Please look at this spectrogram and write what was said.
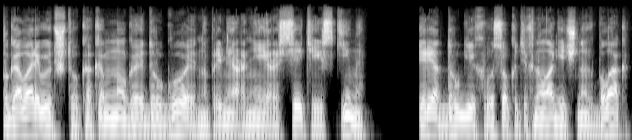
Поговаривают, что, как и многое другое, например, нейросети и скины, и ряд других высокотехнологичных благ,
